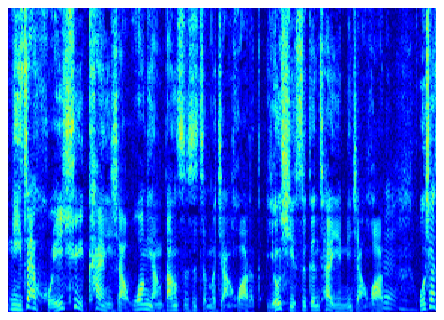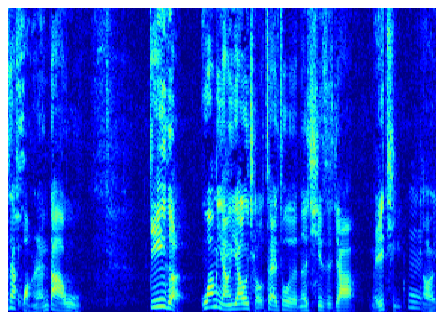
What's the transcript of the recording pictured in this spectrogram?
你再回去看一下汪洋当时是怎么讲话的，尤其是跟蔡衍明讲话的，我现在才恍然大悟。第一个，汪洋要求在座的那七十家媒体，啊，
